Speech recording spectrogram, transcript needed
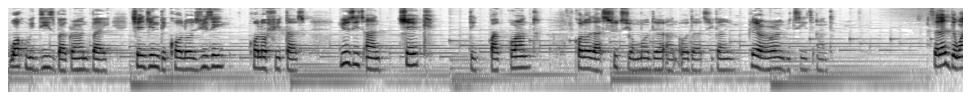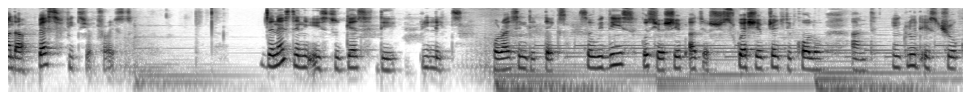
work with this background by changing the colors using color filters. Use it and check the background color that suits your model and all that you can play around with it and select the one that best fits your choice. The next thing is to get the plate for writing the text. So with this go to your shape add your square shape change the color and include a stroke.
